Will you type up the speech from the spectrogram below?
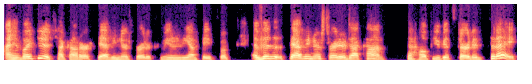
I invite you to check out our Savvy Nurse Writer community on Facebook and visit savvynursewriter.com to help you get started today.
